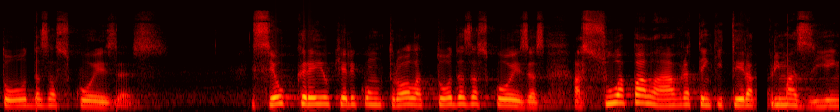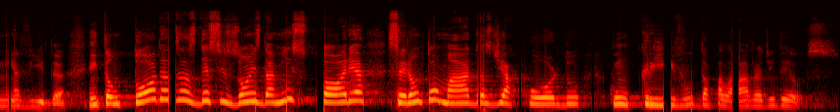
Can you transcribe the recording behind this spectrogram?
todas as coisas. E se eu creio que Ele controla todas as coisas, a Sua palavra tem que ter a primazia em minha vida. Então, todas as decisões da minha história serão tomadas de acordo com o crivo da palavra de Deus.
